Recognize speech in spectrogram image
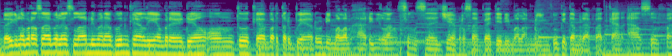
Baiklah para sahabat Leslar di mana pun kalian berada untuk kabar terbaru di malam hari ini langsung saja persahabat ya di malam minggu kita mendapatkan asupan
